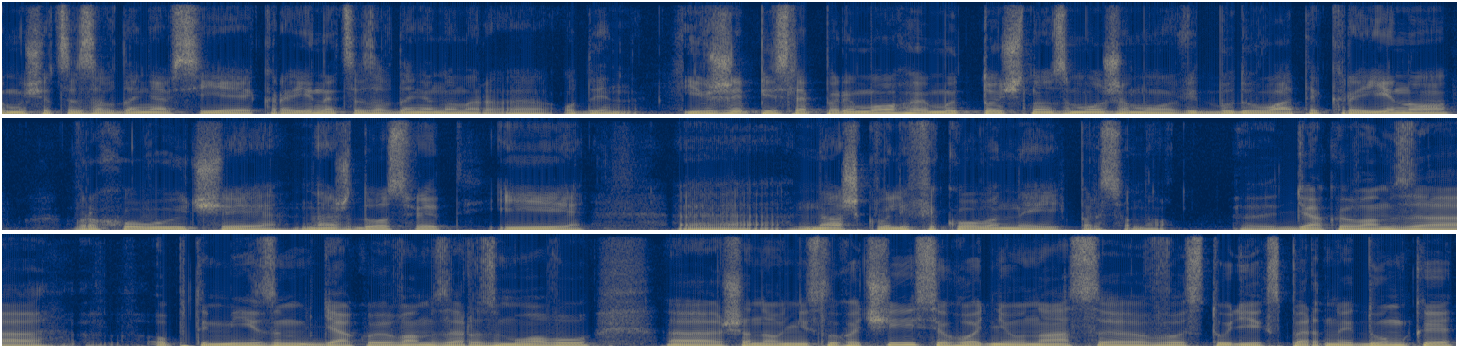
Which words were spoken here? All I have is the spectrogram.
Тому що це завдання всієї країни, це завдання номер е, один. І вже після перемоги ми точно зможемо відбудувати країну, враховуючи наш досвід і е, наш кваліфікований персонал. Е, Дякую вам за оптимізм, дякую вам за розмову. Шановні слухачі, сьогодні у нас в студії експертної думки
